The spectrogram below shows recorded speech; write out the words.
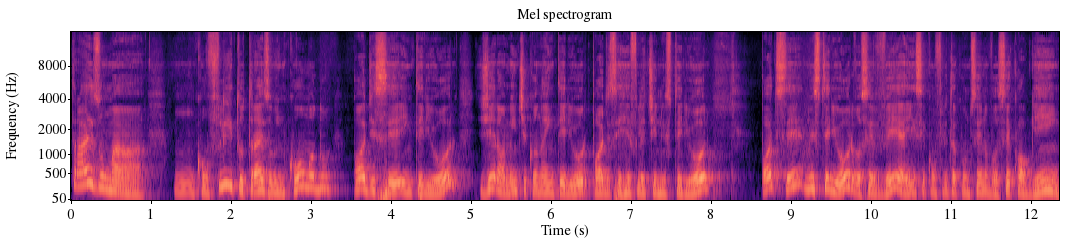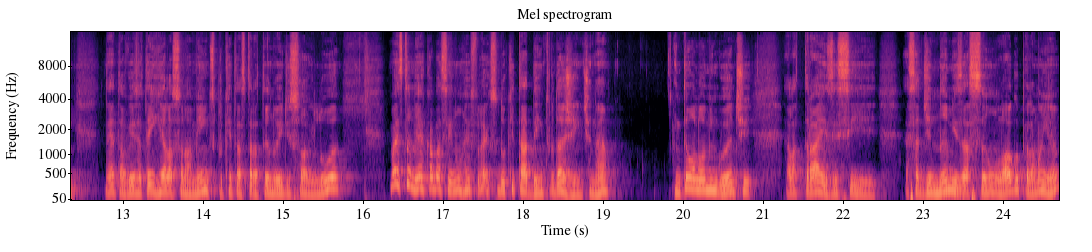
traz uma, um conflito, traz um incômodo, pode ser interior, geralmente quando é interior pode se refletir no exterior, Pode ser no exterior, você vê aí esse conflito acontecendo, você com alguém, né, talvez até em relacionamentos, porque está se tratando aí de Sol e Lua, mas também acaba sendo um reflexo do que está dentro da gente, né? Então a lua minguante ela traz esse, essa dinamização logo pela manhã,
